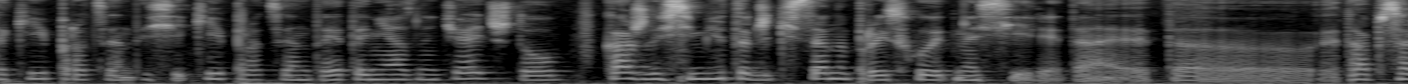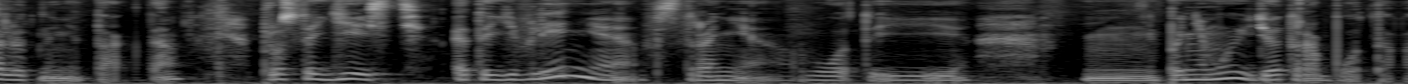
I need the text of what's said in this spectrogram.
такие проценты, сякие проценты. Это не означает, что в каждой семье Таджикистана происходит насилие. Да? Это, это абсолютно не так. Да? Просто есть это явление в стране, вот, и по нему идет работа.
